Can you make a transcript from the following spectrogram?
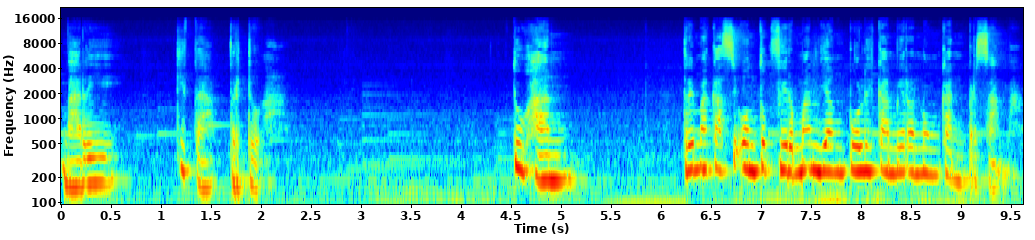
Mari kita berdoa. Tuhan, terima kasih untuk firman yang boleh kami renungkan bersama.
